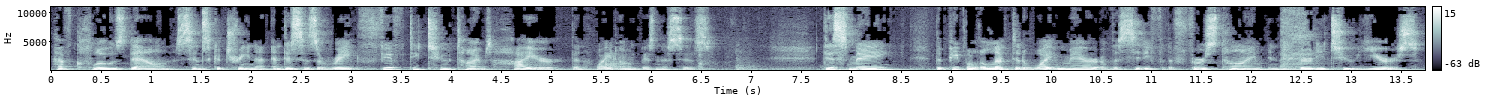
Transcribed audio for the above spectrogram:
have closed down since Katrina, and this is a rate 52 times higher than white owned businesses. This May, the people elected a white mayor of the city for the first time in 32 years.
